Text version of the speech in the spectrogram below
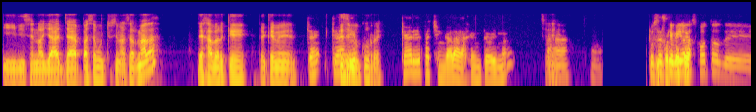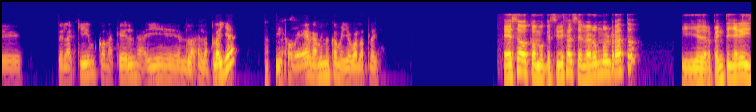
Y dice, no, ya, ya pasé mucho sin hacer nada. Deja ver qué, de qué me, ¿Qué, qué, qué se me ocurre. ¿Qué haré para chingar a la gente hoy, no? Sí. Ajá. Pues es que vio las fotos de, de, la Kim con aquel ahí en la, en la playa. Y dijo, verga, a mí nunca me llevó a la playa. Eso como que sí deja el celular un buen rato y de repente llega y,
